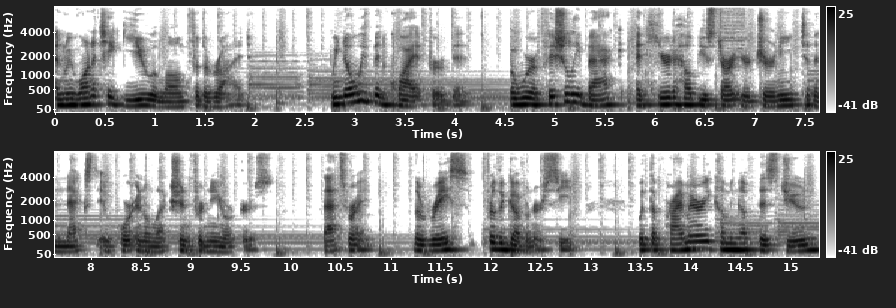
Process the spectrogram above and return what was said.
and we want to take you along for the ride. We know we've been quiet for a bit, but we're officially back and here to help you start your journey to the next important election for New Yorkers. That's right, the race for the governor's seat, with the primary coming up this June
